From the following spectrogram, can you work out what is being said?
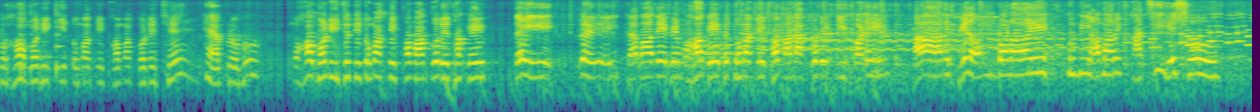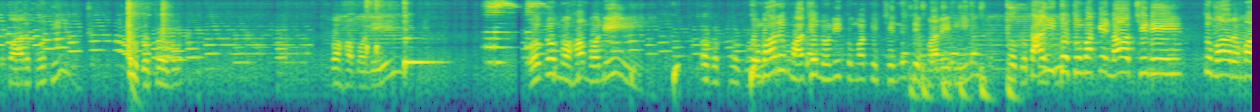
মহামণি কি তোমাকে ক্ষমা করেছে? হ্যাঁ প্রভু। মহামণি যদি তোমাকে ক্ষমা করে থাকে এই এই দেবাদেব মহাদেব তোমাকে ক্ষমা না করে কি পারে আর বিলম্ব নয় তুমি আমার কাছে এসো পার্বতী। প্রভু মহামণি ওগো মহামণি। তোমার মা জননী তোমাকে চিনতে পারেনি। তাই তো তোমাকে না চিনে তোমার মা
